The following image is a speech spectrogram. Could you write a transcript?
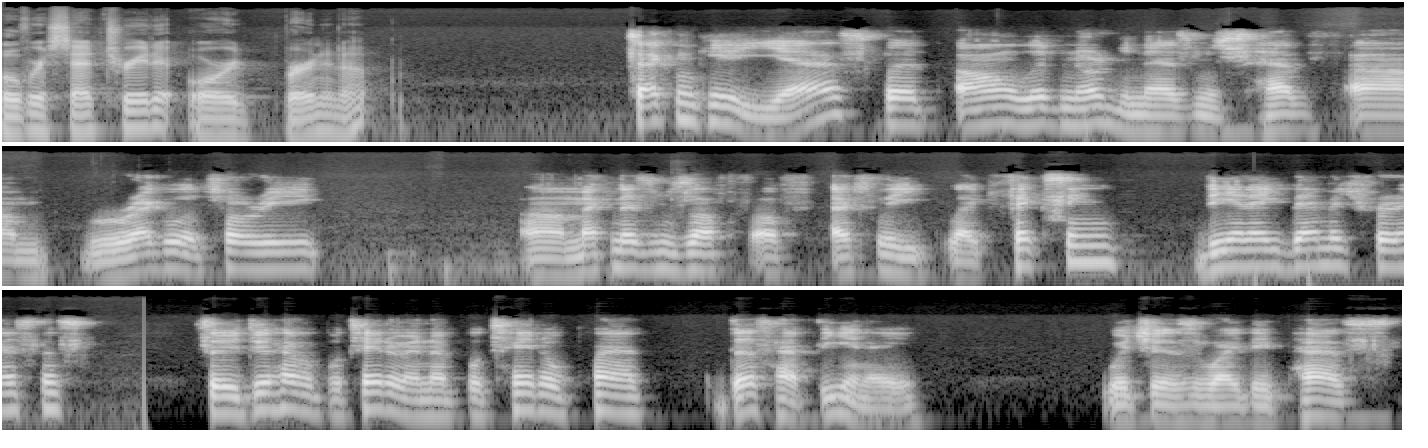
oversaturate it or burn it up? Technically, yes, but all living organisms have um, regulatory uh, mechanisms of, of actually like fixing DNA damage, for instance. So you do have a potato, and a potato plant does have DNA, which is why they pass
